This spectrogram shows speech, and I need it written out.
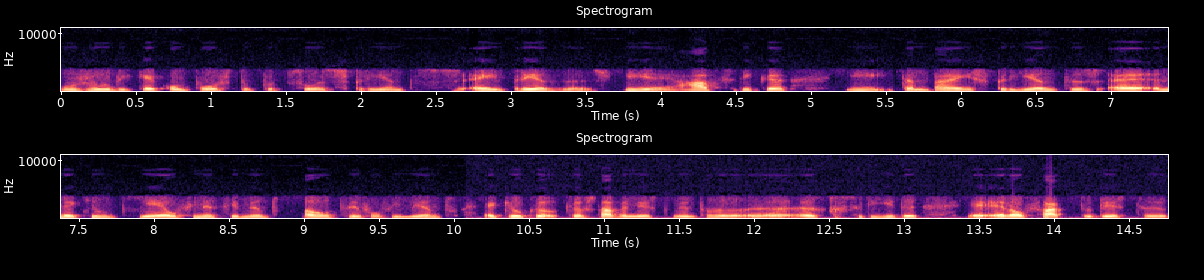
um júri que é composto por pessoas experientes em empresas e em África e também experientes uh, naquilo que é o financiamento ao desenvolvimento. Aquilo que eu, que eu estava neste momento a, a, referir eh, era o facto deste,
